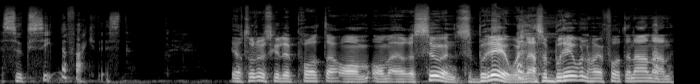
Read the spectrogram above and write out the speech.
succé faktiskt? Jag trodde du skulle prata om, om Öresundsbron. Alltså bron har ju fått en annan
